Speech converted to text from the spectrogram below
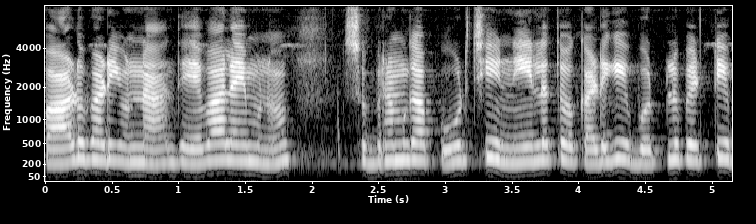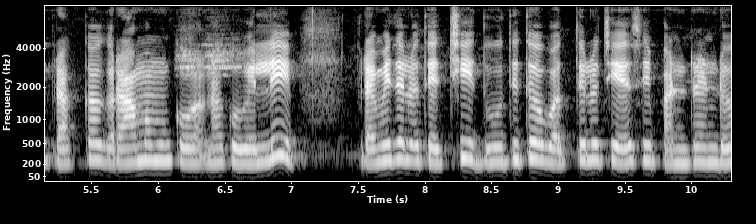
పాడుబడి ఉన్న దేవాలయమును శుభ్రంగా పూడ్చి నీళ్ళతో కడిగి బొట్లు పెట్టి ప్రక్క గ్రామముకు నాకు వెళ్ళి ప్రమిదలు తెచ్చి దూతితో వత్తులు చేసి పన్నెండు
